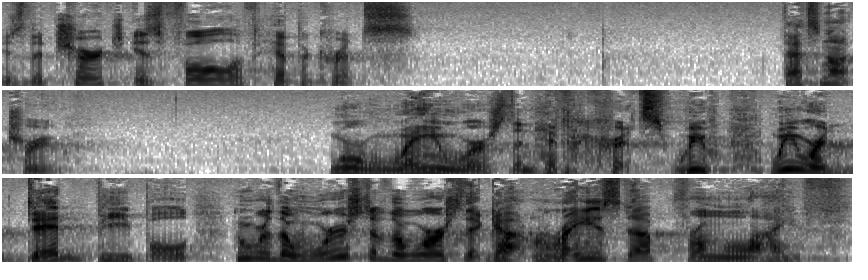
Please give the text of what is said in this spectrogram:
is the church is full of hypocrites. That's not true. We're way worse than hypocrites. We, we were dead people who were the worst of the worst that got raised up from life.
